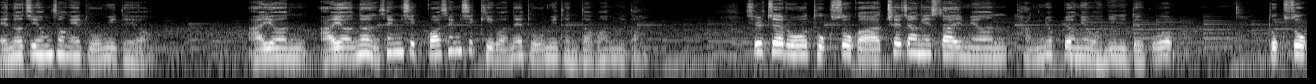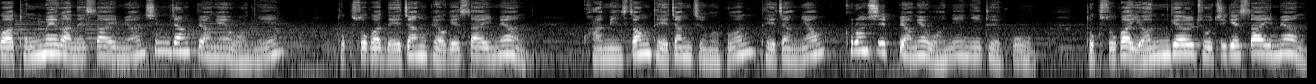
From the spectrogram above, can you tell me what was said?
에너지 형성에 도움이 돼요. 아연, 아연은 생식과 생식기관에 도움이 된다고 합니다. 실제로 독소가 췌장에 쌓이면 당뇨병의 원인이 되고 독소가 동맥 안에 쌓이면 심장병의 원인, 독소가 내장 벽에 쌓이면 과민성 대장증후군, 대장염, 크론씨병의 원인이 되고 독소가 연결 조직에 쌓이면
